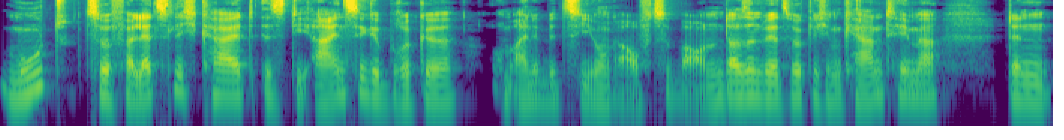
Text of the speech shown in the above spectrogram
Mut zur Verletzlichkeit ist die einzige Brücke, um eine Beziehung aufzubauen. Und da sind wir jetzt wirklich im Kernthema, denn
